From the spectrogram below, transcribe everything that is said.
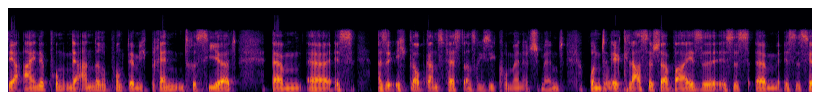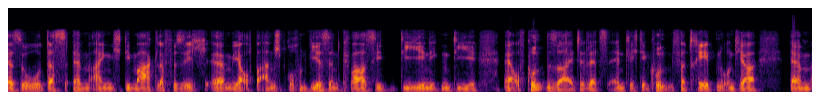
der eine Punkt und der andere Punkt, der mich brennend interessiert, ähm, äh, ist, also ich glaube ganz fest ans Risikomanagement. Und äh, klassischerweise ist es, ähm, ist es ja so, dass ähm, eigentlich die Makler für sich ähm, ja auch beanspruchen, wir sind quasi diejenigen, die äh, auf Kundenseite letztendlich den Kunden vertreten und ja ähm,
